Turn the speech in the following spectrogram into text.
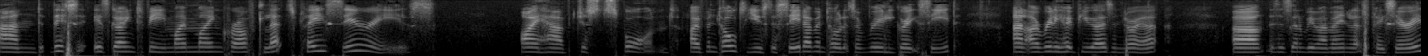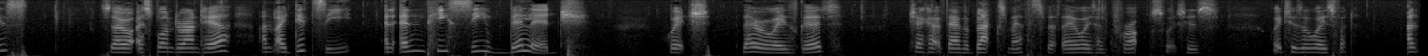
and this is going to be my Minecraft Let's Play series. I have just spawned. I've been told to use this seed, I've been told it's a really great seed and I really hope you guys enjoy it. Um, this is going to be my main Let's Play series. So I spawned around here and I did see an NPC village which they're always good. Check out if they have a blacksmiths, but they always have crops, which is which is always fun. And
